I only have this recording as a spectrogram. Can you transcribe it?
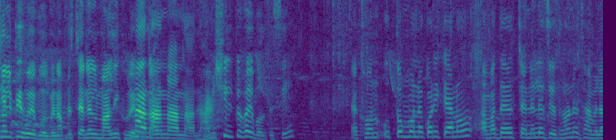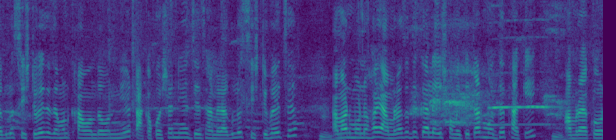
শিল্পী হয়ে বলবেন আপনি চ্যানেল মালিক হয়ে না না না না আমি শিল্পী হয়ে বলতেছি। এখন উত্তম মনে করি কেন? আমাদের চ্যানেলে যে ধরনের ঝামেলাগুলো সৃষ্টি হয়েছে যেমন খাওয়ান দাওয়ান নিয়ে টাকা পয়সা নিয়ে যে ঝামেলাগুলো সৃষ্টি হয়েছে আমার মনে হয় আমরা যদি কালে এই সমিতিটার মধ্যে থাকি আমরা এখন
